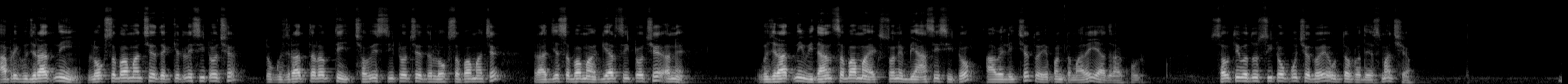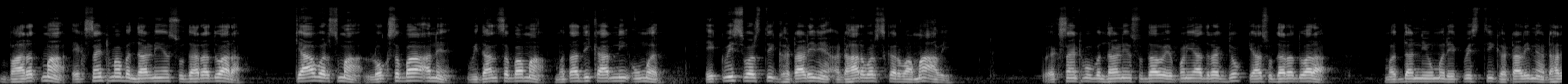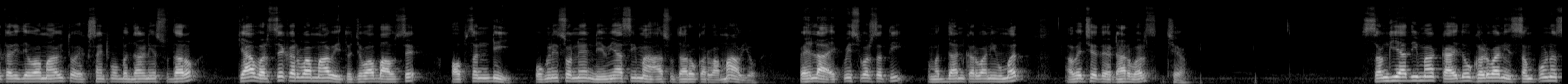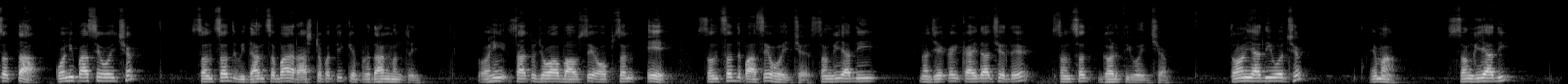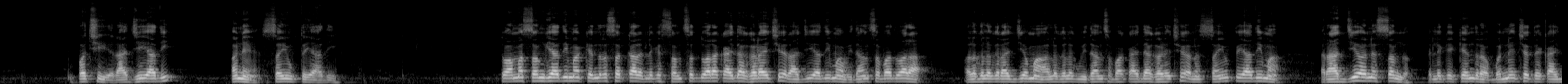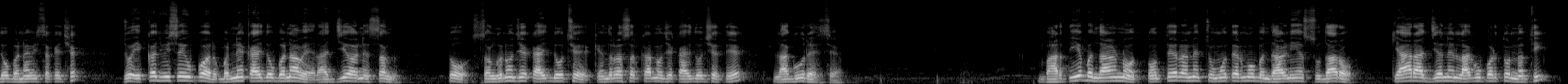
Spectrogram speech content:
આપણી ગુજરાતની લોકસભામાં છે તે કેટલી સીટો છે? તો ગુજરાત તરફથી છવ્વીસ સીટો છે તે લોકસભામાં છે, રાજ્યસભામાં અગિયાર સીટો છે અને ગુજરાતની વિધાનસભામાં એકસો ને બ્યાસી સીટો આવેલી છે, તો એ પણ તમારે યાદ રાખવું સૌથી વધુ સીટો પૂછે તો એ ઉત્તર પ્રદેશમાં છે. ભારતમાં એકસાઠમાં બંધારણીય સુધારા દ્વારા કયા વર્ષમાં લોકસભા અને વિધાનસભામાં મતાધિકારની ઉંમર એકવીસ વર્ષથી ઘટાડીને અઢાર વર્ષ કરવામાં આવી? તો એકસઠમો બંધારણીય સુધારો એ પણ યાદ રાખજો. કયા સુધારા દ્વારા મતદાનની ઉંમર એકવીસથી ઘટાડીને અઢાર કરી દેવામાં આવી? તો એકસાઠમાં બંધારણીય સુધારો કયા વર્ષે કરવામાં આવી? તો જવાબ આવશે ઓપ્શન ડી, ઓગણીસો ને નેવ્યાસીમાં આ સુધારો કરવામાં આવ્યો. પહેલાં એકવીસ વર્ષ હતી મતદાન કરવાની ઉંમર હવે છે તે અઢાર વર્ષ છે. સંઘ યાદીમાં કાયદો ઘડવાની સંપૂર્ણ સત્તા કોની પાસે હોય છે? સંસદ, વિધાનસભા, રાષ્ટ્રપતિ કે પ્રધાનમંત્રી? તો અહીં સાચો જવાબ આવશે ઓપ્શન એ, સંસદ પાસે હોય છે. સંઘ યાદીના જે કંઈ કાયદા છે તે સંસદ ઘડતી હોય છે. ત્રણ યાદીઓ છે. એમાં સંઘ યાદી પછી રાજ્ય યાદી અને સંયુક્ત યાદી. તો આમાં સંઘ યાદીમાં કેન્દ્ર સરકાર એટલે કે સંસદ દ્વારા કાયદા ઘડાય છે. રાજ્ય યાદીમાં વિધાનસભા દ્વારા અલગ અલગ રાજ્યમાં અલગ અલગ વિધાનસભા કાયદા ઘડે છે અને સંયુક્ત યાદીમાં રાજ્ય અને સંઘ એટલે કે કેન્દ્ર બંને છે તે કાયદો બનાવી શકે છે. જો એક જ વિષય ઉપર બંને કાયદો બનાવે રાજ્ય અને સંઘ, તો સંઘનો જે કાયદો છે, કેન્દ્ર સરકારનો જે કાયદો છે તે લાગુ રહેશે. ભારતીય બંધારણનો તોતેર અને ચુમ્મોતેરમો બંધારણીય સુધારો કયા રાજ્યને લાગુ પડતો નથી?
